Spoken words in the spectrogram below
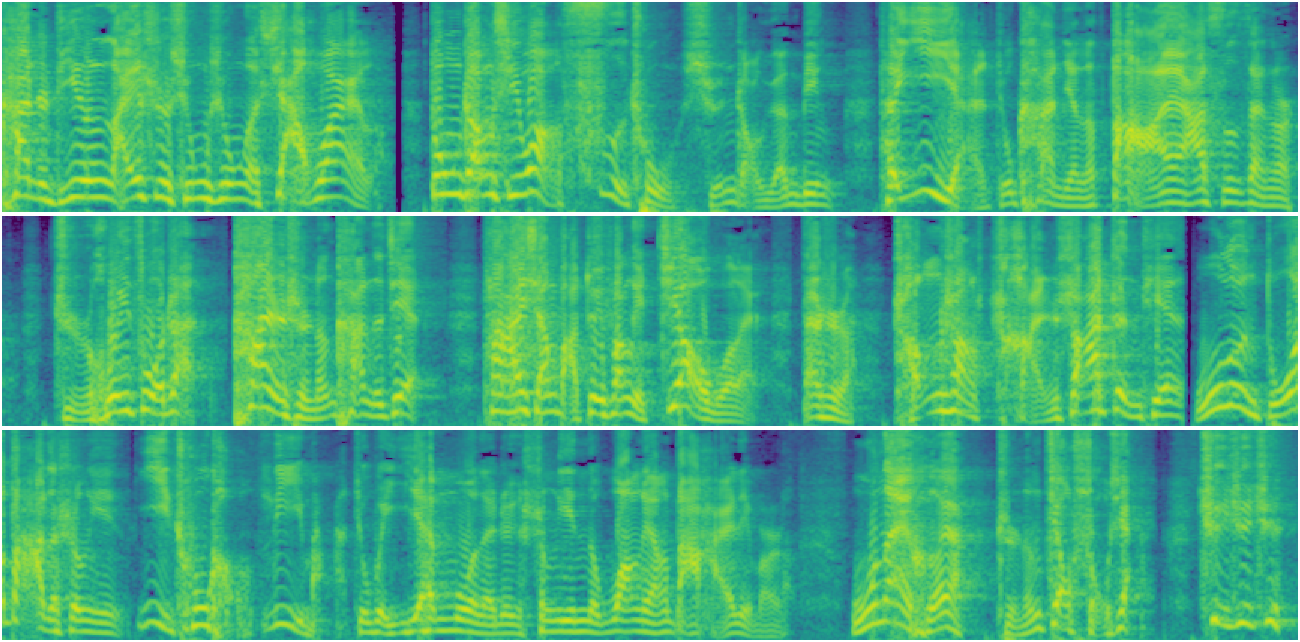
看着敌人来势汹汹啊，吓坏了，东张西望，四处寻找援兵。他一眼就看见了大埃阿斯在那儿指挥作战，看是能看得见。他还想把对方给叫过来，但是啊，城上喊杀震天，无论多大的声音一出口，立马就被淹没在这个声音的汪洋大海里边了。无奈何呀，只能叫手下去去去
